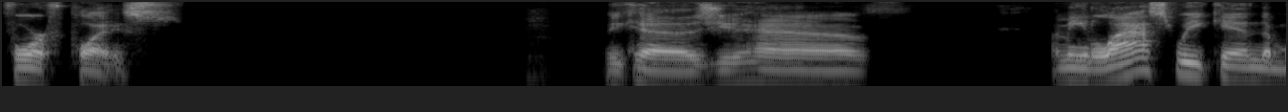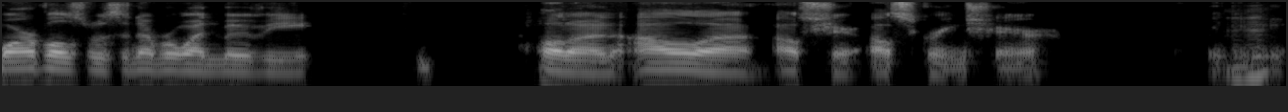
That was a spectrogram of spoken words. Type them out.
fourth place because you have. I mean, last weekend the Marvels was the number one movie. Hold on, I'll uh, I'll share. I'll screen share. Mhm.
